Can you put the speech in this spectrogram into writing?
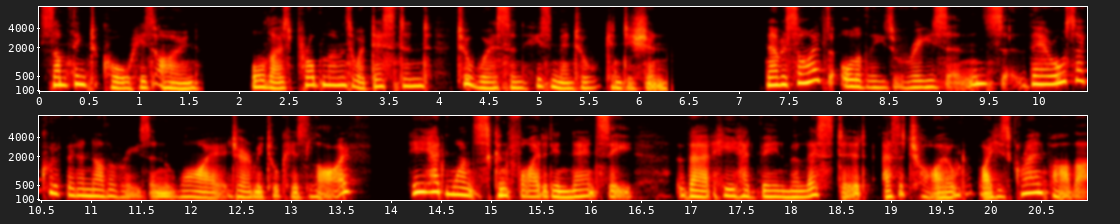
something to call his own. All those problems were destined to worsen his mental condition. Now, besides all of these reasons, there also could have been another reason why Jeremy took his life. He had once confided in Nancy that he had been molested as a child by his grandfather.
